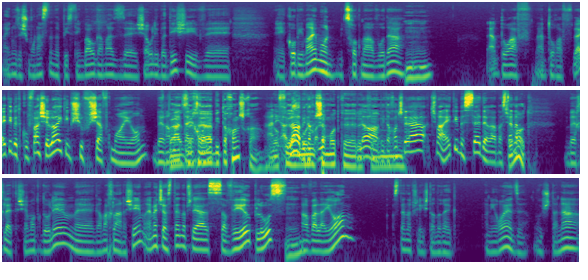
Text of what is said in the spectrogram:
היינו איזה שמונה סטנדאפיסטים, באו גם אז אה, שאולי בדישי וקובי מימון, מצחוק מהעבודה. זה היה מטורף, זה היה מטורף. והייתי בתקופה שלא הייתי משופשף כמו היום, ברמת ואז איך היה היכולת. הביטחון שלך? אני- להופיע לא, מול הביטחון- שמות כאלה. לא. הביטחון שלי היה, תשמע, הייתי בסדר, בסטנדאפ, שמות. בהחלט, שמות גדולים, אה, גם אחלה אנשים. האמת שהסטנדאפ שלי היה סביר, פלוס. אבל היום הסטנדאפ שלי השתדרג. אני רואה את זה, הוא השתנה.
